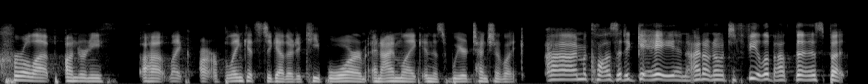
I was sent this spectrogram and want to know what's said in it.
curl up underneath uh, like our blankets together to keep warm. And I'm like in this weird tension of like, ah, I'm a closeted gay and I don't know what to feel about this, but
